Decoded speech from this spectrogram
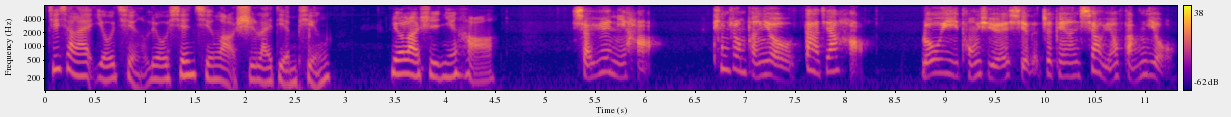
接下来有请刘先晴老师来点评。刘老师您好，小月你好，听众朋友大家好。罗伟毅同学写的这篇校园访友。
